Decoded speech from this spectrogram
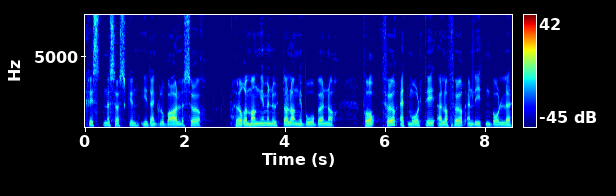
kristne søsken i den globale sør høre mange minutter lange bordbønner for før et måltid eller før en liten bolle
